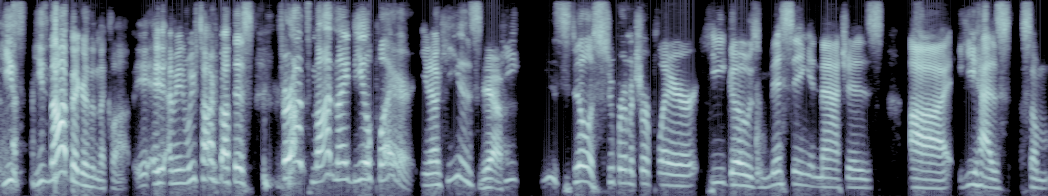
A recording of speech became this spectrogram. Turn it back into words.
he's he's not bigger than the club. I, I mean we've talked about this. Ferran's not an ideal player. You know he is yeah. he, he's still a super immature player. He goes missing in matches uh, he has some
